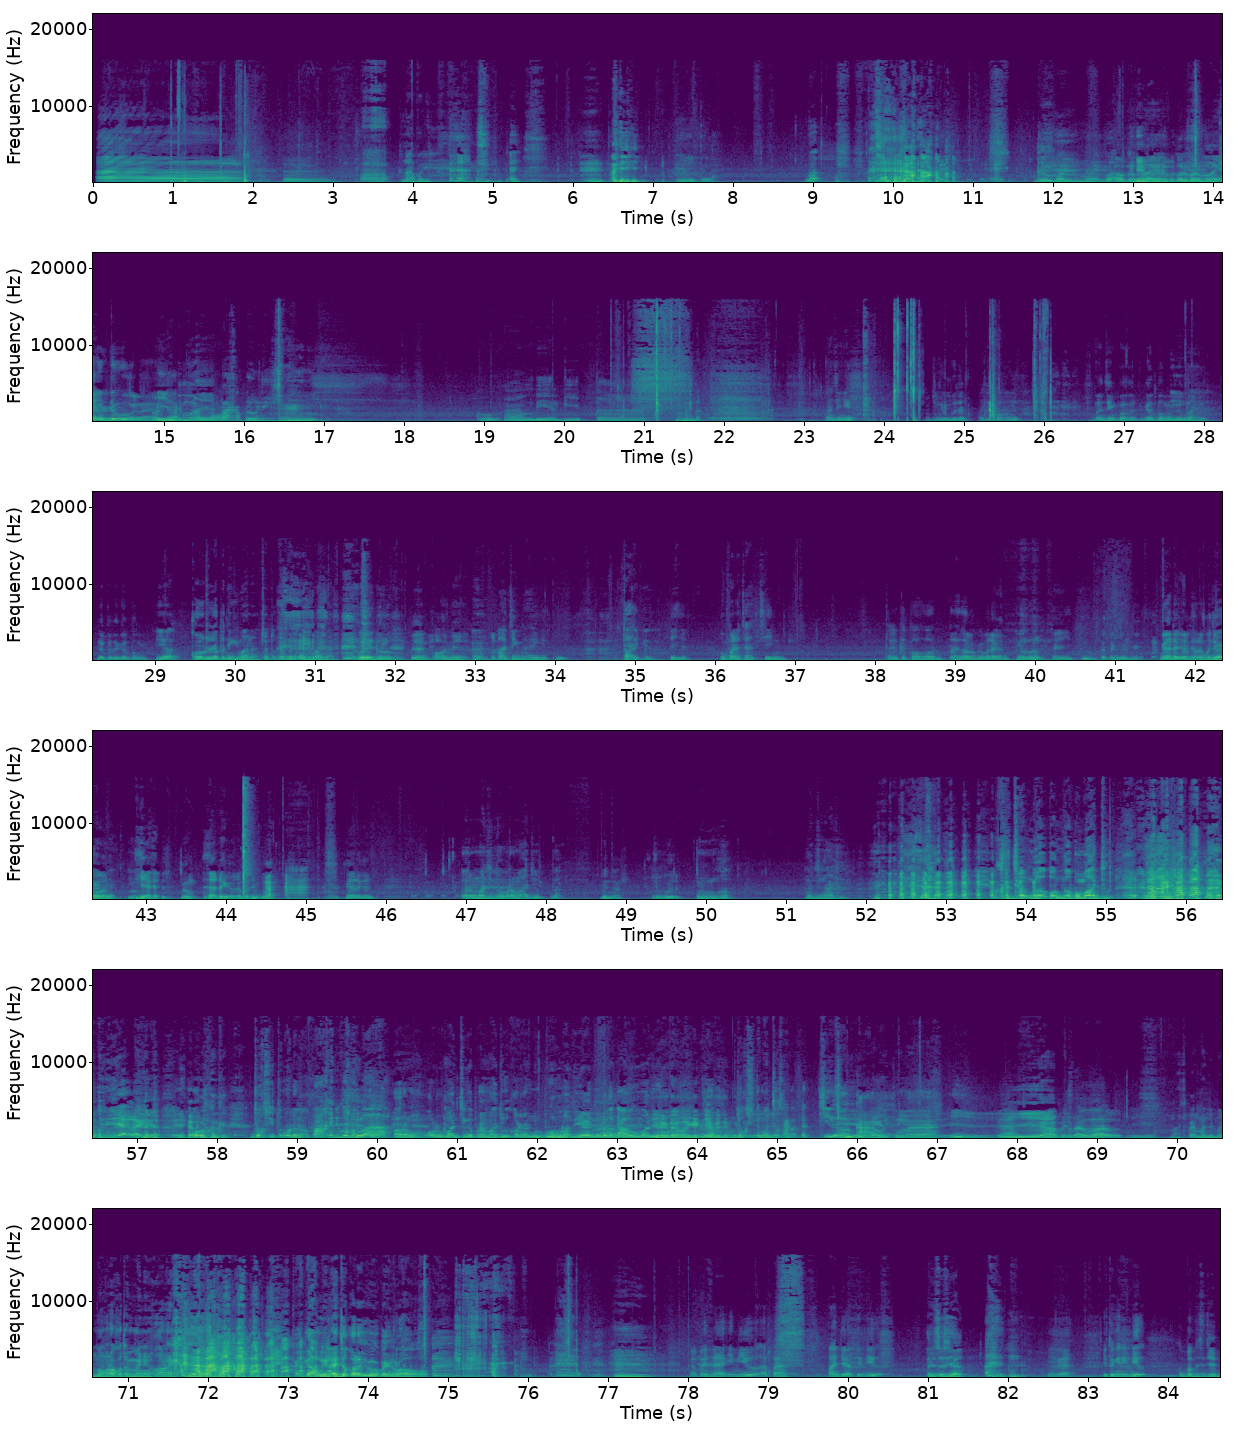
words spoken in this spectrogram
Ah. Kenapa Ki? Eh. Ya gitu lah. Mbak. belum mbak belum mulai mbak. Oh, belum mulai. ya? Baru baru mulai. Kan Ya? udah mulai. Oh, iya. dimulai ya? Ngerakap dulu nih. Ku ambil gitar. Nggak minta. Mancing yuk. Mancing rebutan. Mancing pohon yuk. Mancing pohon gampang Iya, loh. gimana? Dapatnya gampang loh. Iya, kalau udah dapetnya gimana? Contoh dapetnya gimana? Boleh dulu. Misalnya pohon nih. Hmm. Pancing aja gitu. Tarik gitu. Iya. Umpannya cacing. Tapi deket pohon. Pernah nggak lo? Nggak pernah kan? Nggak boleh. Nah itu kata gue gue. Nggak ada kan orang mancing pohon? ada. Iya. Gung nggak ada nggak orang mancing pohon? Nggak ada kan? Orang mancing tuh pernah maju, mbak. Bener. Cebur. Enggak. Mancing aja. Kerja enggak apa enggak mau maju. Iya lagi ya. Kalau jokes itu mah udah gak kepake di gua mah, Mbak. Orang orang mancing gak pernah maju karena nyembung nanti ya itu udah ketahuan. Iya, udah emang kayak gitu itu. Jokes itu mah jokes anak kecil, tahu itu mah. Iya. Iya. Festival. Iya. Mas pengen maju Mau ngerokok tapi mainin korek. Pegangin aja korek gua pengen ngerokok. Ngapain nah ini yuk apa? Panjatin yuk. Ada sosial. Enggak. Hitungin ini yuk. Kubah masjid.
